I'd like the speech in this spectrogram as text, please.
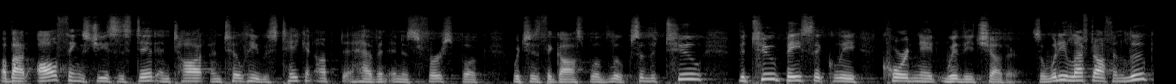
about all things Jesus did and taught until he was taken up to heaven in his first book, which is the Gospel of Luke. So the two, the two basically coordinate with each other. So what he left off in Luke,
